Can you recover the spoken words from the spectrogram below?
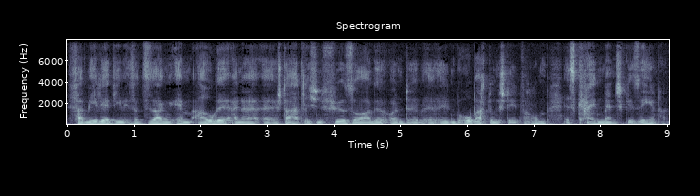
Familie, die sozusagen im Auge einer äh, staatlichen Fürsorge und äh, in Beobachtung steht, warum es kein Mensch gesehen hat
